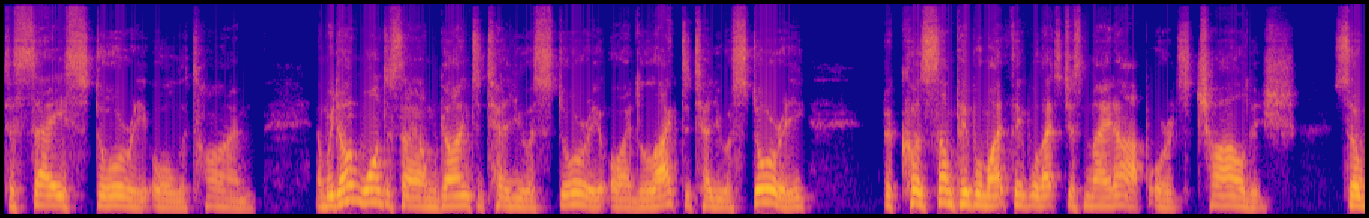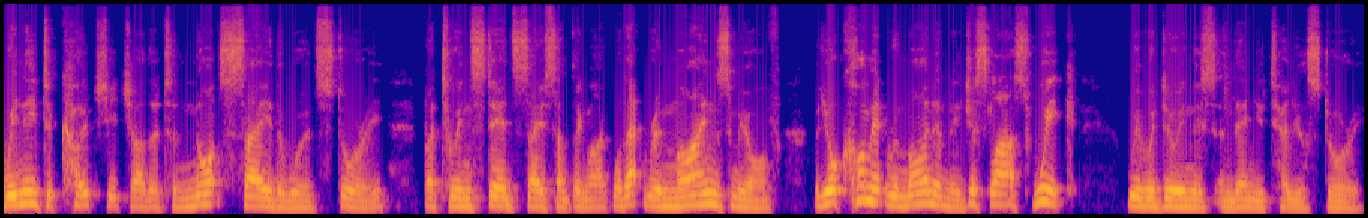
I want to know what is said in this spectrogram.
to say story all the time and we don't want to say, I'm going to tell you a story or I'd like to tell you a story because some people might think, well, that's just made up or it's childish. So we need to coach each other to not say the word story, but to instead say something like, well, that reminds me of, but your comment reminded me just last week we were doing this, and then you tell your story.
